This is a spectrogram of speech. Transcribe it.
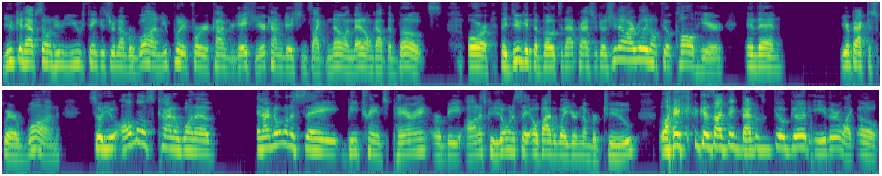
you could have someone who you think is your number one, you put it for your congregation, your congregation's like, no, and they don't got the votes, or they do get the votes, and that pastor goes, you know, I really don't feel called here, and then you're back to square one. So you almost kind of want to and I don't want to say be transparent or be honest because you don't want to say, oh, by the way, you're number two. Like, because I think that doesn't feel good either. Like, oh,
